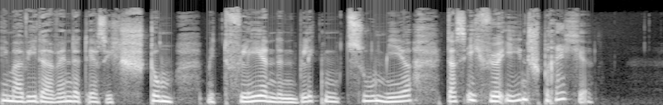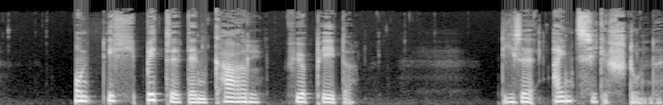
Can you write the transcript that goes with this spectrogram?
Immer wieder wendet er sich stumm mit flehenden Blicken zu mir, dass ich für ihn spreche. Und ich bitte den Karl für Peter diese einzige Stunde,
